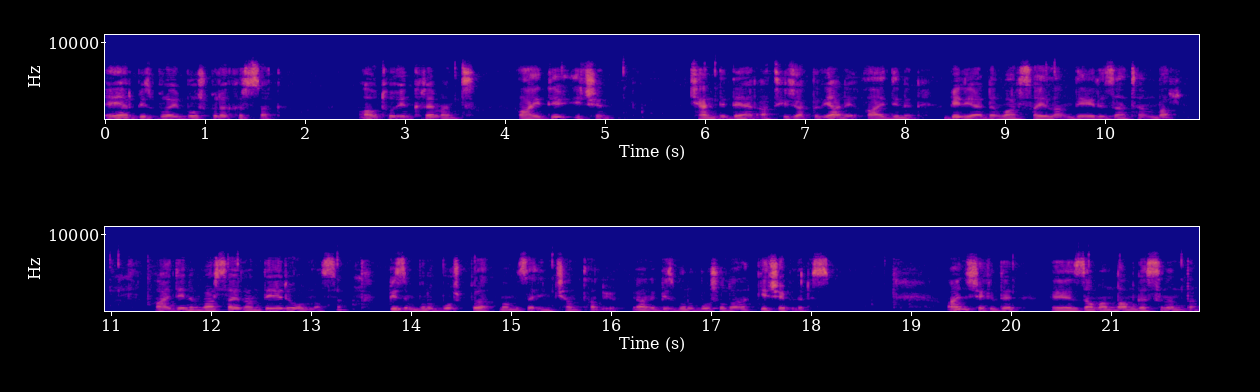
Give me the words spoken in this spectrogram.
eğer biz burayı boş bırakırsak auto increment id için kendi değer atayacaktır. Yani id'nin bir yerde varsayılan değeri zaten var. ID'nin varsayılan değeri olması bizim bunu boş bırakmamıza imkan tanıyor. Yani biz bunu boş olarak geçebiliriz. Aynı şekilde e, zaman damgasının da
